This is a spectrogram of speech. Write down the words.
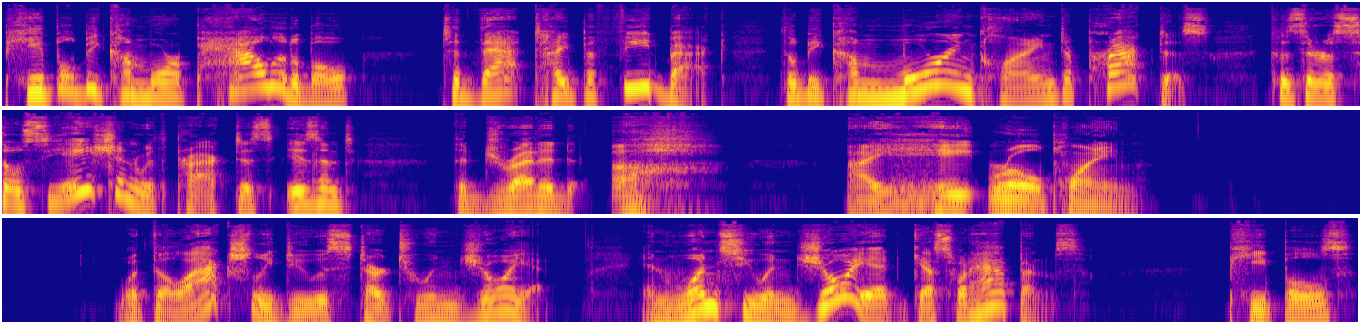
People become more palatable to that type of feedback. They'll become more inclined to practice because their association with practice isn't the dreaded, ugh, I hate role playing. What they'll actually do is start to enjoy it. And once you enjoy it, guess what happens? People's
